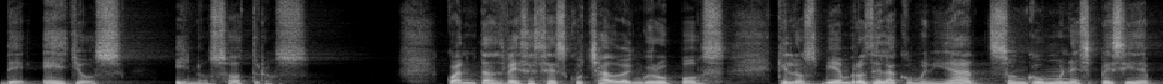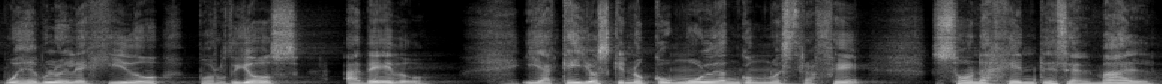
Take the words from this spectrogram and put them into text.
de ellos y nosotros. ¿Cuántas veces he escuchado en grupos que los miembros de la comunidad son como una especie de pueblo elegido por Dios a dedo y aquellos que no comulgan con nuestra fe son agentes del mal,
